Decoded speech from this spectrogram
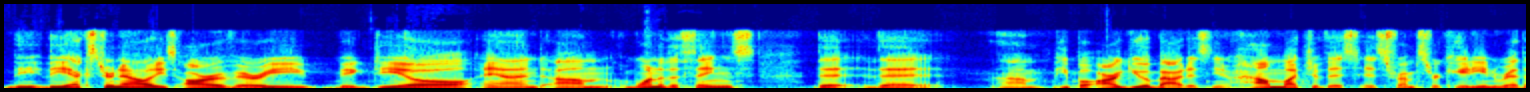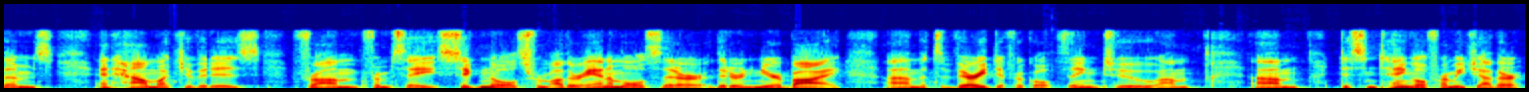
The the externalities are a very big deal, and um, one of the things that that um, people argue about is you know how much of this is from circadian rhythms and how much of it is from from say signals from other animals that are that are nearby. Um, it's a very difficult thing to um, um disentangle from each other.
